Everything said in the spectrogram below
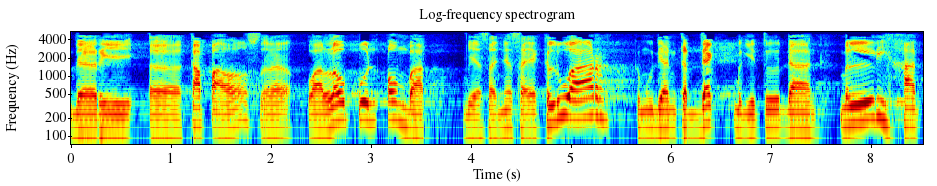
Dari eh, kapal, saudara, walaupun ombak, biasanya saya keluar, kemudian ke dek begitu dan melihat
